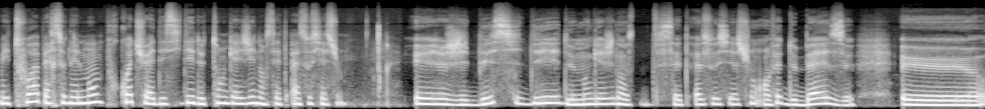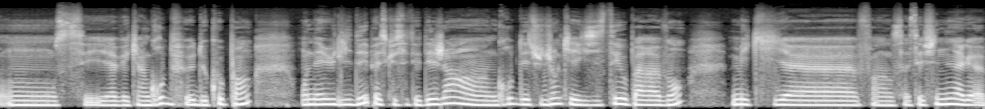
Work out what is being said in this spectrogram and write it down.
Mais toi, personnellement, pourquoi tu as décidé de t'engager dans cette association? Et j'ai décidé de m'engager dans cette association. En fait, de base, euh, c'est avec un groupe de copains. On a eu l'idée parce que c'était déjà un groupe d'étudiants qui existait auparavant, mais qui, enfin, ça s'est fini à,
